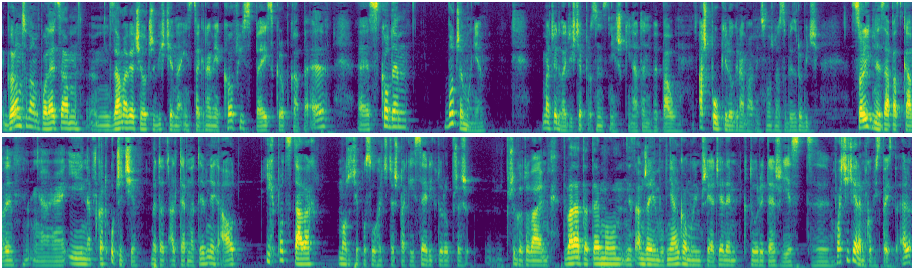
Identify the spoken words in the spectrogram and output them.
Gorąco Wam polecam. Zamawiacie oczywiście na Instagramie coffeespace.pl e, z kodem, bo czemu nie? Macie 20% zniżki na ten wypał, aż pół kilograma, więc można sobie zrobić solidny zapas kawy e, i na przykład uczyć się metod alternatywnych, a o ich podstawach Możecie posłuchać też takiej serii, którą przygotowałem dwa lata temu z Andrzejem Wównianką, moim przyjacielem, który też jest y, właścicielem coffeespace.pl.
